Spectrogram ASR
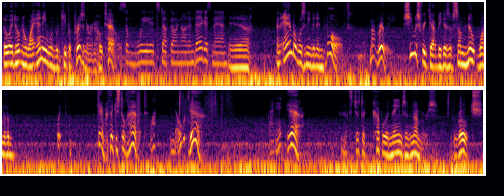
though I don't know why anyone would keep a prisoner in a hotel. Some weird stuff going on in Vegas, man. Yeah. And Amber wasn't even involved. Not really. She was freaked out because of some note one of them. Wait. Damn, I think I still have it. What? A note? Yeah, That it? yeah. It's just a couple of names and numbers. Roach.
